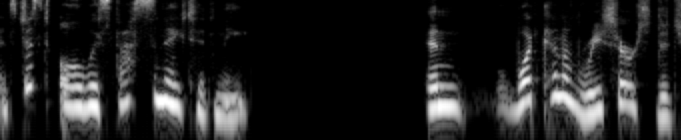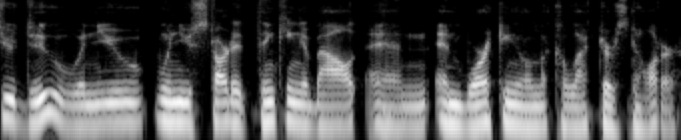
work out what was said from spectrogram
It's just always fascinated me. And what kind of research did you do when you when you started thinking about and and working on the collector's daughter?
